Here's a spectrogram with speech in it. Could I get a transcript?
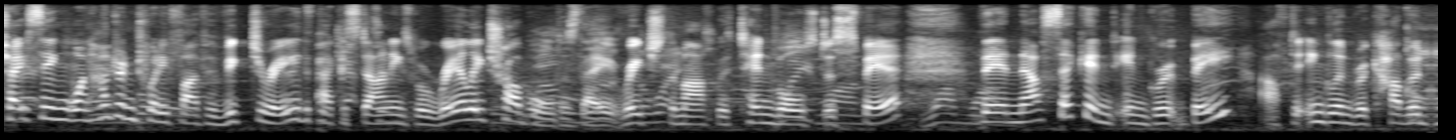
Chasing 125 for victory, the Pakistanis were rarely troubled as they reached the mark with 10 balls to spare. They're now second in Group B after England recovered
